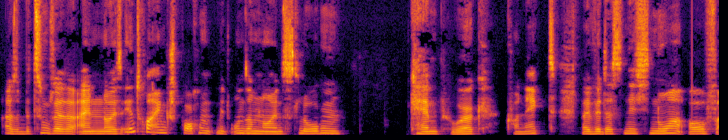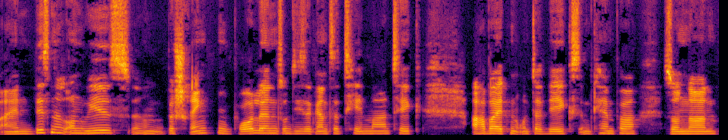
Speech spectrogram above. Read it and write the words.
also beziehungsweise ein neues Intro eingesprochen mit unserem neuen Slogan Camp Work Connect, weil wir das nicht nur auf ein Business on Wheels äh, beschränken wollen, so diese ganze Thematik Arbeiten unterwegs im Camper, sondern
